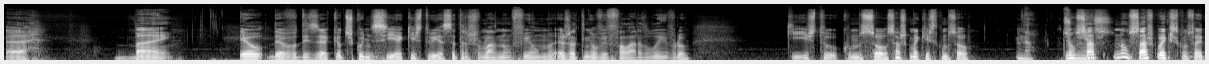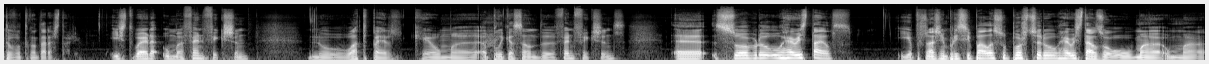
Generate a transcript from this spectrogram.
Ah, bem, eu devo dizer que eu desconhecia que isto ia ser transformado num filme. Eu já tinha ouvido falar do livro. Que isto começou. Sabes como é que isto começou? Não desconheço. sabes, não sabes como é que isto começou, então vou-te contar a história. Isto era uma fanfiction no Wattpad, que é uma aplicação de fanfictions, ah, sobre o Harry Styles. E a personagem principal é suposto ser o Harry Styles, ou uma, uma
